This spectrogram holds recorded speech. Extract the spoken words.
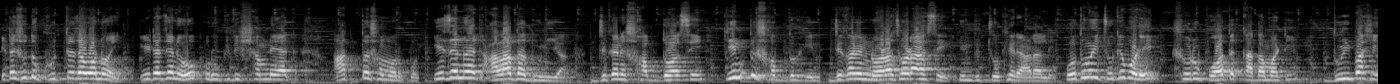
এটা শুধু ঘুরতে যাওয়া নয়, এটা যেন প্রকৃতির সামনে এক আত্মসমর্পণ। এ যেন এক আলাদা দুনিয়া, যেখানে শব্দ আছে কিন্তু শব্দহীন, যেখানে নড়াচড়া আছে কিন্তু চোখের আড়ালে। প্রথমেই চোখে পড়ে সরু পথ, কাদামাটি, দুই পাশে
